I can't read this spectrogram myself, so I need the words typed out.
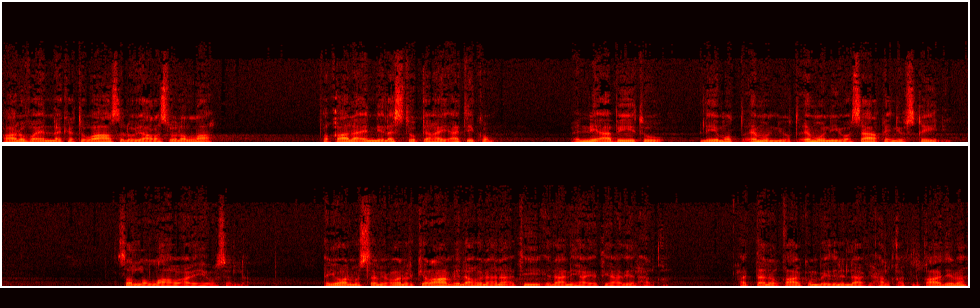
قالوا فإنك تواصل يا رسول الله. فقال إني لست كهيئتكم. إني أبيت لي مطعم يطعمني وساق يسقيني. صلى الله عليه وسلم. أيها المستمعون الكرام إلى هنا نأتي إلى نهاية هذه الحلقة. حتى نلقاكم بإذن الله في حلقة قادمة.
